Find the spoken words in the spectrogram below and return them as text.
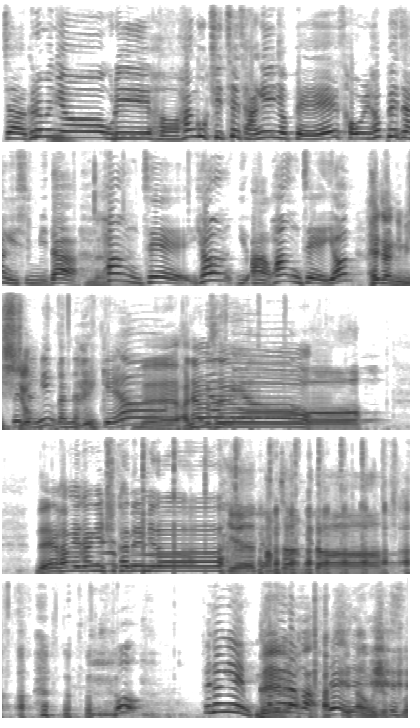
자, 그러면요, 우리 어, 한국 지체 장애인 협회 서울 협회장이십니다. 네. 황재현, 아 황재현 회장님이시죠? 회장님 만나뵐게요. 네, 안녕하세요. 어, 네, 황 회장님 축하드립니다. 예, 감사합니다. 어, 회장님 네, 카메라가 네, 네. 나오셨어.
